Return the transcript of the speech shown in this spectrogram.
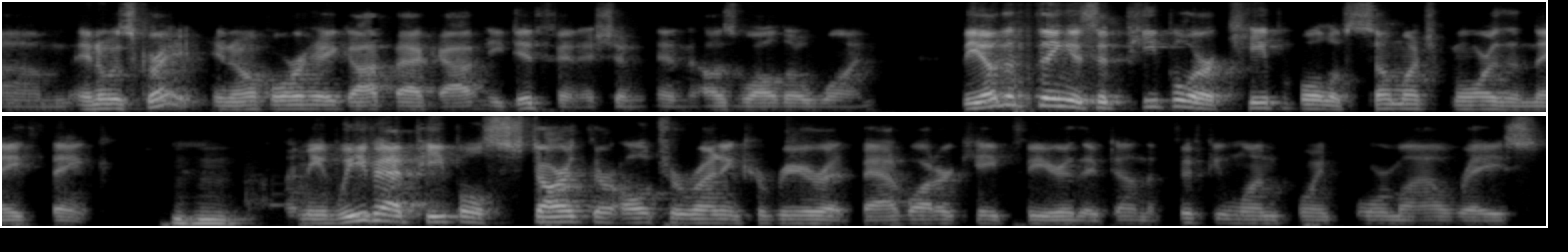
Um, and it was great. You know, Jorge got back out and he did finish, and, and Oswaldo won. The other thing is that people are capable of so much more than they think. Mm-hmm. I mean, we've had people start their ultra running career at Badwater Cape Fear. They've done the 51.4 mile race.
